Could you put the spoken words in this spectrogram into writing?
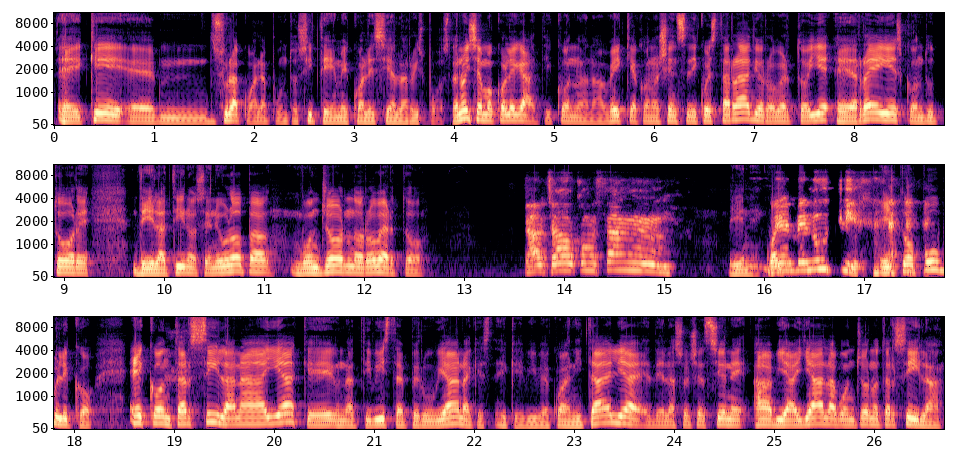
eh, che, eh, sulla quale appunto si teme quale sia la risposta. Noi siamo collegati con una vecchia conoscenza di questa radio, Roberto eh, Reyes, conduttore di Latinos in Europa. Buongiorno Roberto. Ciao ciao, come stanno? Bene. Benvenuti. Il tuo pubblico è con Tarsila Naia, che è un'attivista peruviana che, che vive qua in Italia, e dell'associazione Avia Ayala. Buongiorno Tarsila.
